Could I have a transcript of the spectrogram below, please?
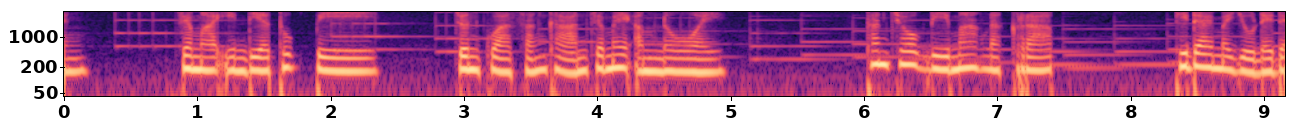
ง จะมาอินเดียทุกปี จนกว่าสังขารจะไม่อำนวย ท่านโชคดีมากนะครับ ที่ได้มาอยู่ในแด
